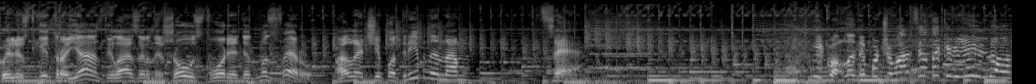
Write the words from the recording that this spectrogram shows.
Пелюстки троянд і лазерне шоу створять атмосферу. Але чи потрібне нам це? Ніколи не почувався так вільно.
